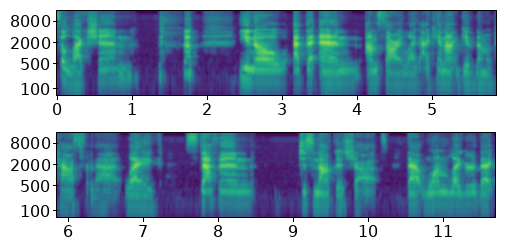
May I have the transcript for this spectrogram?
selection, you know, at the end, I'm sorry, like I cannot give them a pass for that. Like Stefan, just not good shots. That one legger that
